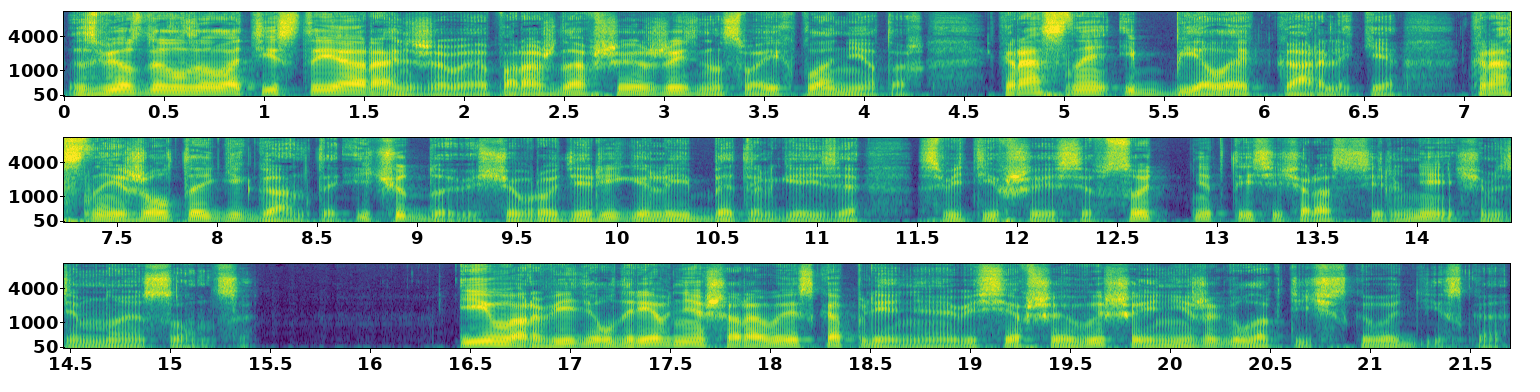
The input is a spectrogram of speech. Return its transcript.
звезды золотистые и оранжевые, порождавшие жизнь на своих планетах, красные и белые карлики, красные и желтые гиганты и чудовища вроде Ригеля и Бетельгейзе, светившиеся в сотни тысяч раз сильнее, чем земное солнце. Ивар видел древние шаровые скопления, висевшие выше и ниже галактического диска.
